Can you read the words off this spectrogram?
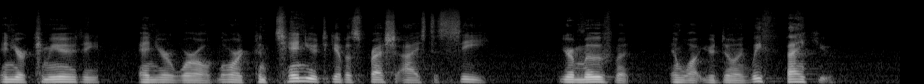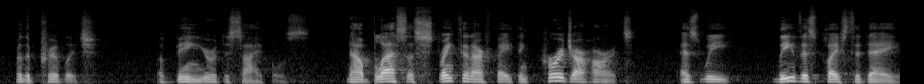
in your community, and your world. Lord, continue to give us fresh eyes to see your movement and what you're doing. We thank you for the privilege of being your disciples. Now bless us, strengthen our faith, encourage our hearts as we leave this place today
